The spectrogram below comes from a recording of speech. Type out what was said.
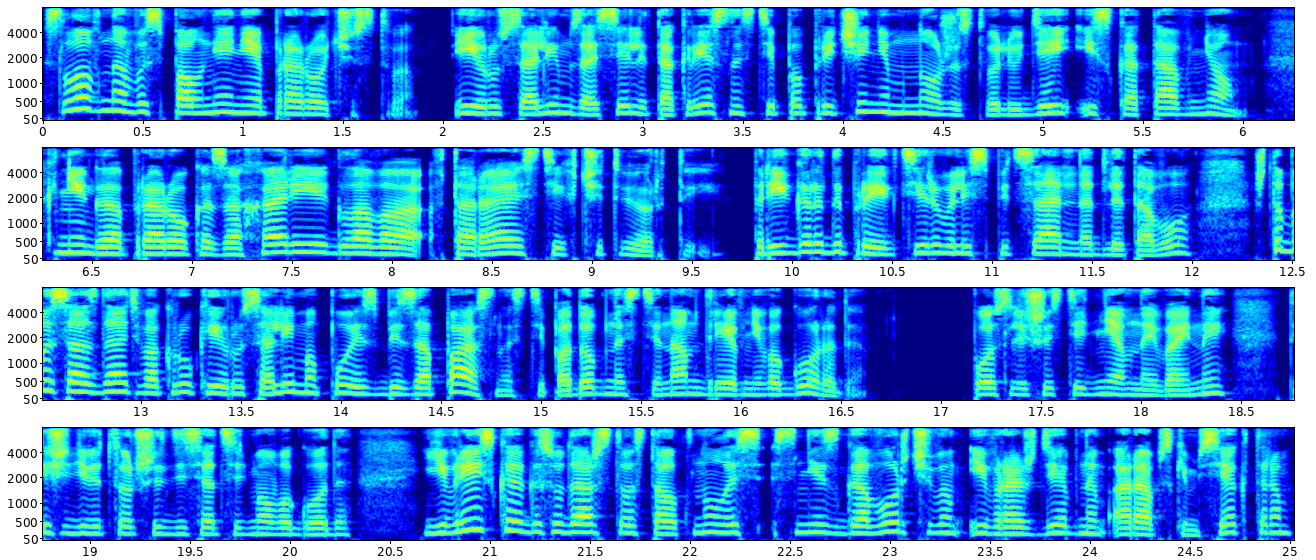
словно в исполнение пророчества. Иерусалим заселит окрестности по причине множества людей и скота в нем. Книга пророка Захарии, глава 2, стих 4. Пригороды проектировались специально для того, чтобы создать вокруг Иерусалима пояс безопасности, подобно стенам древнего города. После шестидневной войны 1967 года еврейское государство столкнулось с несговорчивым и враждебным арабским сектором,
